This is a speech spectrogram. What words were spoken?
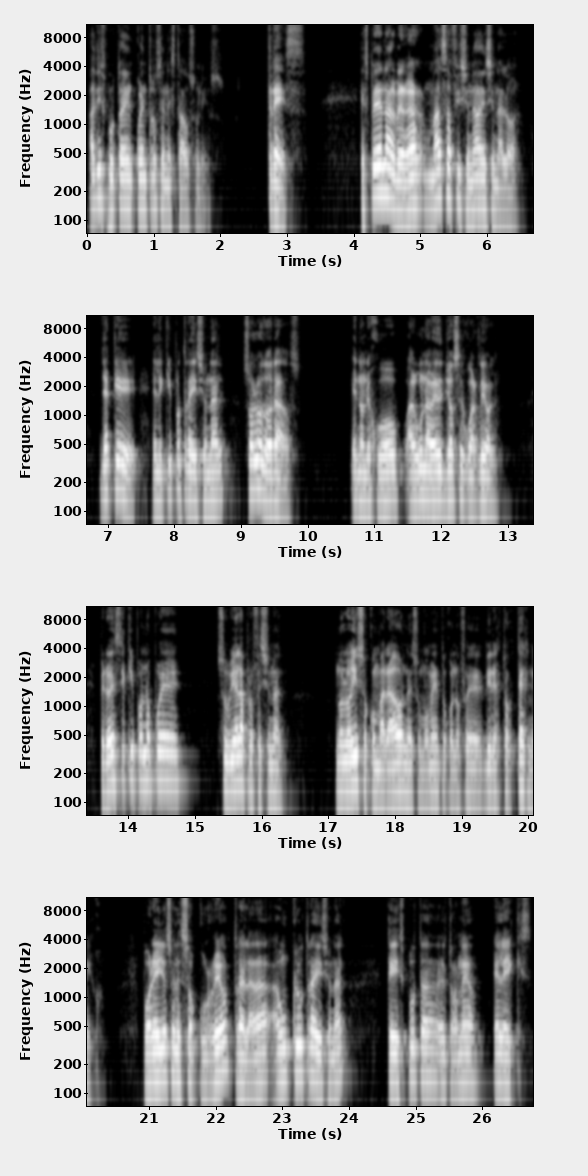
ha disputado encuentros en Estados Unidos. 3. Esperan albergar más aficionados en Sinaloa, ya que el equipo tradicional son los Dorados, en donde jugó alguna vez Joseph Guardiola. Pero este equipo no puede subir a la profesional. No lo hizo con Maradona en su momento cuando fue director técnico. Por ello se les ocurrió trasladar a un club tradicional que disputa el torneo LX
